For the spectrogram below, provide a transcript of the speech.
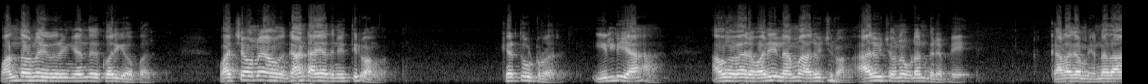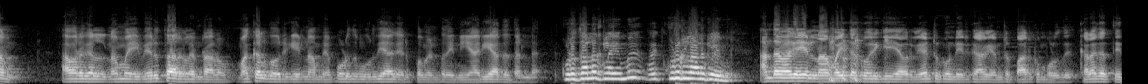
வந்தோடனே இவர் இங்கேருந்து கோரிக்கை வைப்பார். வச்சோடனே அவங்க காண்டாகி அதை நிறுத்திடுவாங்க. கெடுத்து விட்ருவாரு இல்லையா? அவங்க வேறு வழி இல்லாமல் அறிவிச்சிருவாங்க. அறிவிச்சோடனே உடன்பிறப்பே. கழகம் என்னதான் அவர்கள் நம்மை வெறுத்தார்கள் என்றாலும் மக்கள் கோரிக்கையில் நாம் எப்பொழுதும் உறுதியாக இருப்போம் என்பதை நீ அறியாததல்ல. கொடுத்தாலும் கிளைமு கொடுக்கலான்னு கிளைமு அந்த வகையில் நாம் வைத்த கோரிக்கையை அவர்கள் ஏற்றுக்கொண்டிருக்கிறார்கள் என்று பார்க்கும் பொழுது கழகத்தை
